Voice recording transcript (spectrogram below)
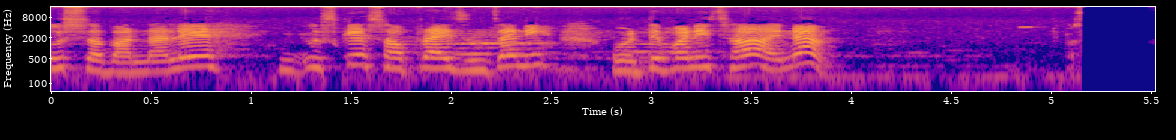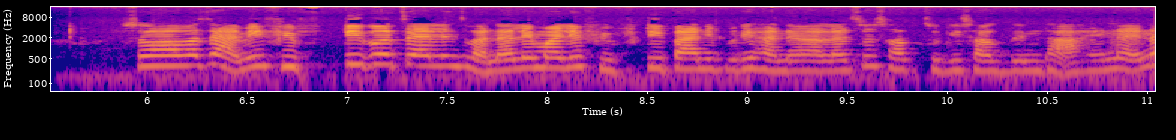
उस भन्नाले उसकै सरप्राइज हुन्छ नि होर्ते पनि छ होइन? सो अब चाहिँ हामी फिफ्टीको च्यालेन्ज भन्नाले मैले फिफ्टी पानीपुरी खानेवाला चाहिँ सक्छु कि सक्दिनँ थाहा छैन होइन?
